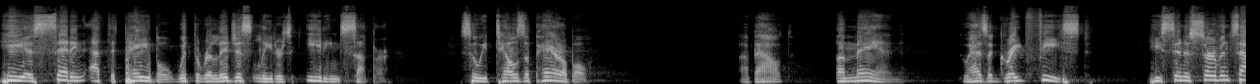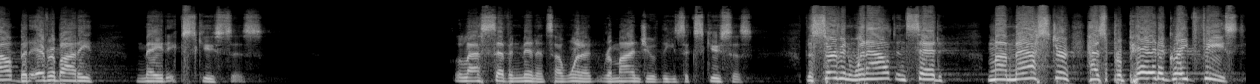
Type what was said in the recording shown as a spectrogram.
he is sitting at the table with the religious leaders eating supper. So he tells a parable about a man who has a great feast. He sent his servants out, but everybody made excuses. The last seven minutes, I want to remind you of these excuses. The servant went out and said, My master has prepared a great feast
